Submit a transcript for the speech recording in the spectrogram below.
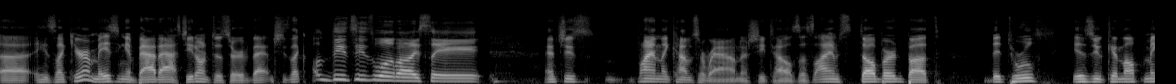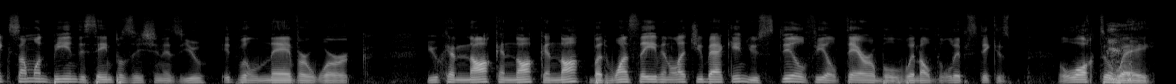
uh, he's like, "You're amazing and badass. You don't deserve that." And she's like, "Oh, this is what I say." And she's finally comes around and she tells us, "I am stubborn, but the truth is, you cannot make someone be in the same position as you. It will never work. You can knock and knock and knock, but once they even let you back in, you still feel terrible when all the lipstick is locked away."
